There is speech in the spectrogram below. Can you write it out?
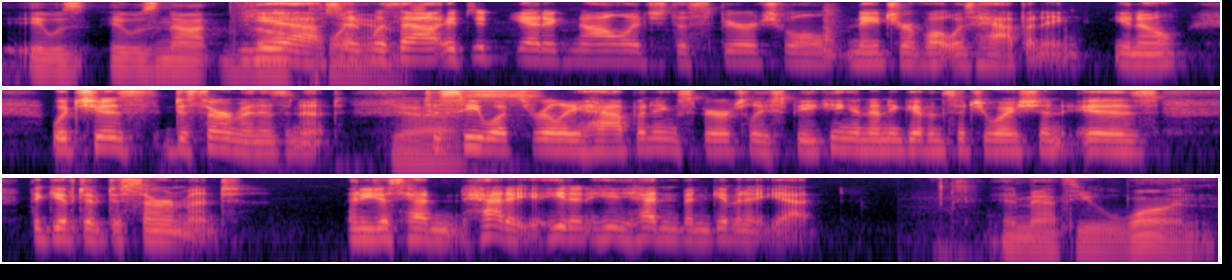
It was it was not the yes, plan. and without it didn't yet acknowledge the spiritual nature of what was happening. You know, which is discernment, isn't it? Yes. To see what's really happening, spiritually speaking, in any given situation is the gift of discernment, and he just hadn't had it. He didn't. He hadn't been given it yet. In Matthew one,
